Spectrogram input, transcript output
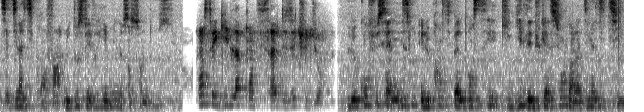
cette dynastie prend fin le 12 février 1972. Pensée guide l'apprentissage des étudiants. Le confucianisme est le principal pensée qui guide l'éducation dans la dynastie.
